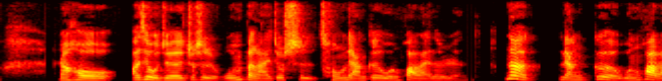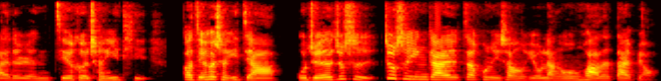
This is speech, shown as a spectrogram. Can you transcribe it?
然后，而且我觉得就是我们本来就是从两个文化来的人，那两个文化来的人结合成一体，呃，结合成一家，我觉得就是就是应该在婚礼上有两个文化的代表。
